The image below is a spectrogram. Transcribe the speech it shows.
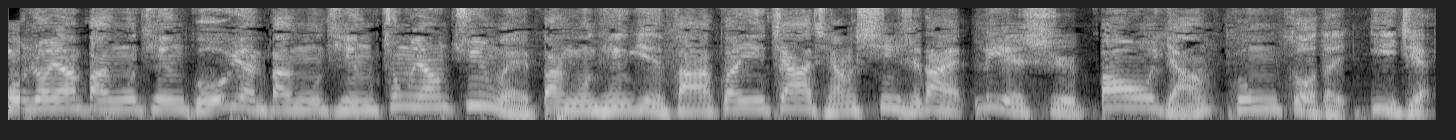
共中央办公厅国务院办公厅中央军委办公厅印发关于加强新时代烈士褒扬工作的意见。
